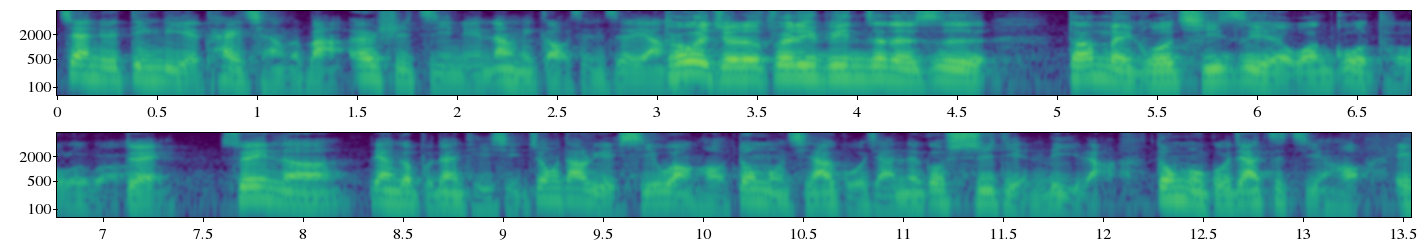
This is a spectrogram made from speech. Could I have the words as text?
战略定力也太强了吧，二十几年让你搞成这样，他会觉得菲律宾真的是当美国棋子也玩过头了吧？对。所以呢，亮哥不断提醒，中国大陆也希望哈东盟其他国家能够施点力啦。东盟国家自己哈，哎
